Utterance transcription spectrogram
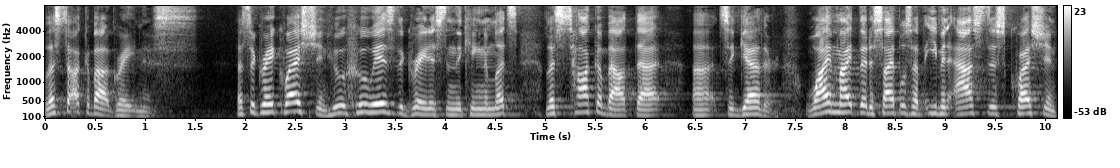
Let's talk about greatness. That's a great question. Who, who is the greatest in the kingdom? Let's, let's talk about that uh, together. Why might the disciples have even asked this question?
